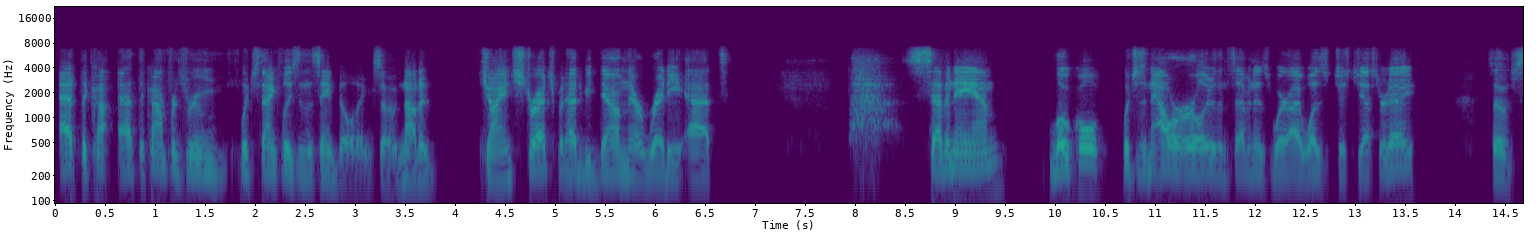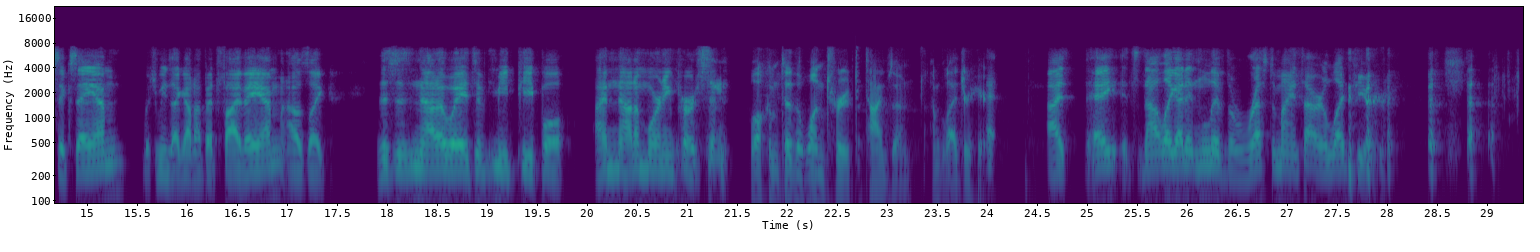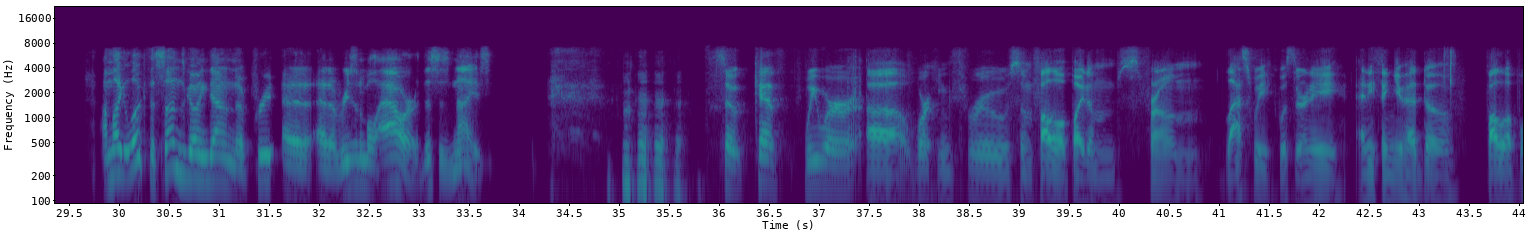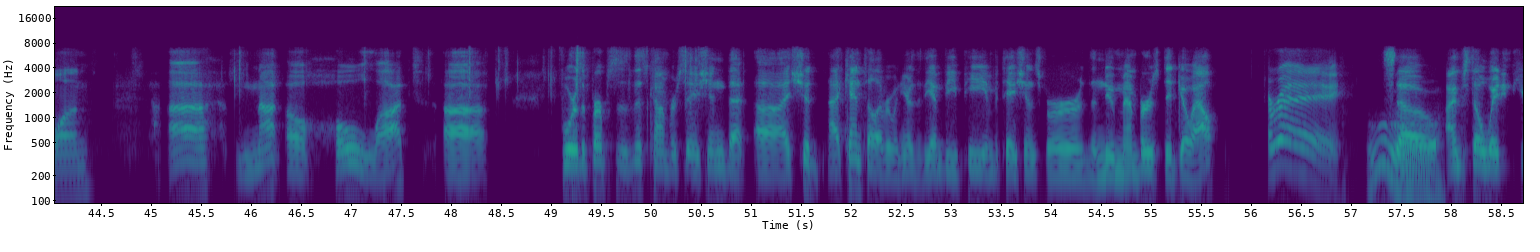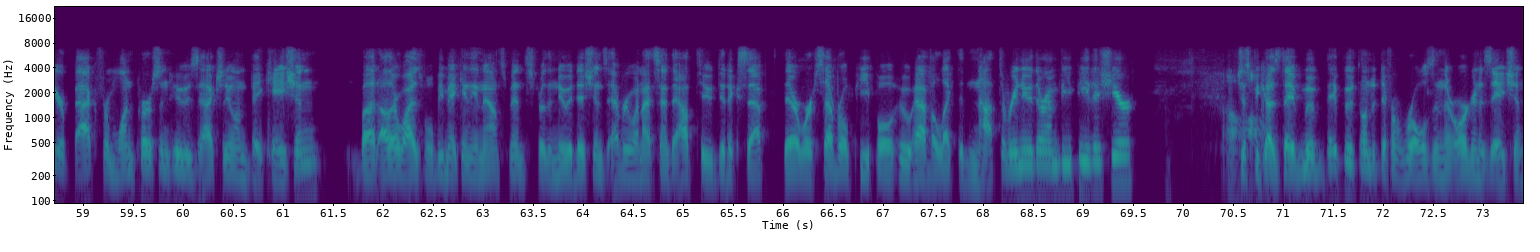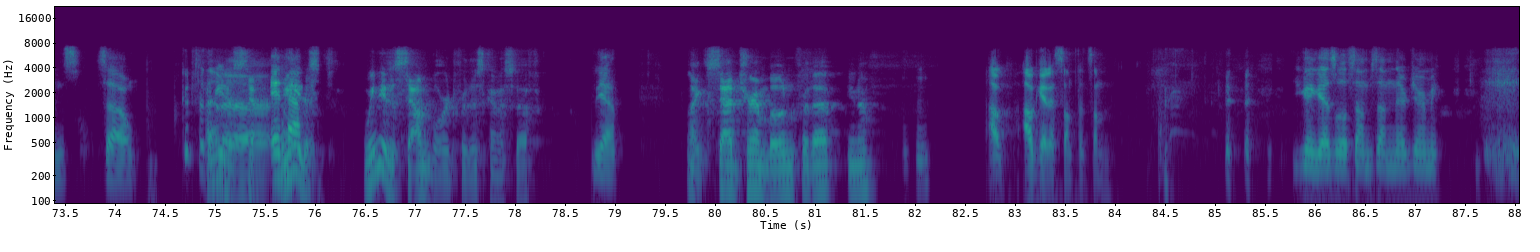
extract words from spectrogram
at the at the conference room, which thankfully is in the same building, so not a giant stretch, but had to be down there ready at 7 a.m. local, which is an hour earlier than 7 is where I was just yesterday. So 6 a.m., which means I got up at 5 a.m. I was like, this is not a way to meet people. I'm not a morning person. Welcome to the one true time zone. I'm glad you're here. I hey, it's not like I didn't live the rest of my entire life here. I'm like, look, the sun's going down in a pre, at, a, at a reasonable hour. This is nice. So, Kev, we were uh, working through some follow-up items from last week. Was there any anything you had to follow up on? Uh, not a whole lot. Uh, for the purposes of this conversation, that uh, I should I can tell everyone here that the MVP invitations for the new members did go out. Hooray! So I'm still waiting to hear back from one person who's actually on vacation, but otherwise we'll be making the announcements for the new additions. Everyone I sent out to did accept. There were several people who have elected not to renew their MVP this year, just because they've moved they've moved on to different roles in their organizations. So good for I need them. a, Uh, it we, need a, we need a soundboard for this kind of stuff. yeah, Like sad trombone for that, you know? I'll I'll get us something. something. you gonna get us a little something something there, Jeremy?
